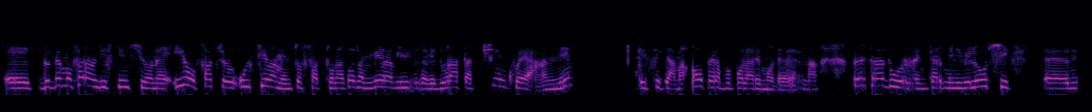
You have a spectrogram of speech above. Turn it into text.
Eh, dobbiamo fare una distinzione. Io faccio, ultimamente ho fatto una cosa meravigliosa che è durata cinque anni che si chiama Opera Popolare Moderna. Per tradurla in termini veloci, eh,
